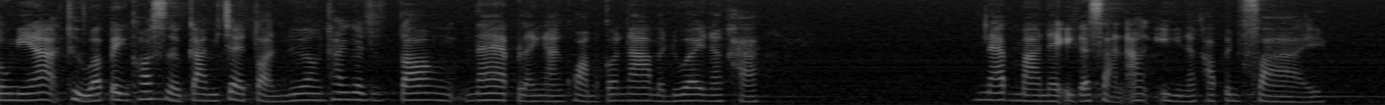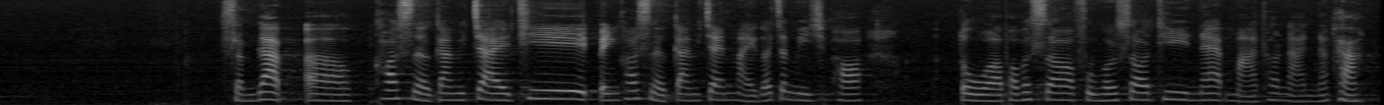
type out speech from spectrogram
ตรงนี้ถือว่าเป็นข้อเสนอการวิจัยต่อเนื่อง ท่านก็จะต้องแนบรายงานความก้าวหน้ามาด้วยนะคะ แนบมาในเอกสารอ้างอิงนะคะเป็นไฟล์สำหรับข้อเสนอการวิจัยที่เป็นข้อเสนอการวิจัยใหม่ก็จะมีเฉพาะตัว proposal full proposal ที่แนบมาเท่านั้นนะคะ เอ่อ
